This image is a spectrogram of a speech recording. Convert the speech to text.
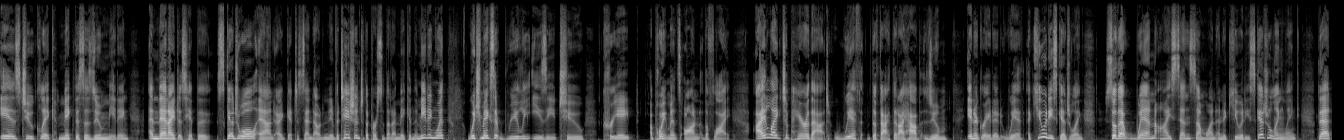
is to click make this a Zoom meeting. And then I just hit the schedule and I get to send out an invitation to the person that I'm making the meeting with, which makes it really easy to create appointments on the fly. I like to pair that with the fact that I have Zoom integrated with Acuity scheduling so that when I send someone an Acuity scheduling link, that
